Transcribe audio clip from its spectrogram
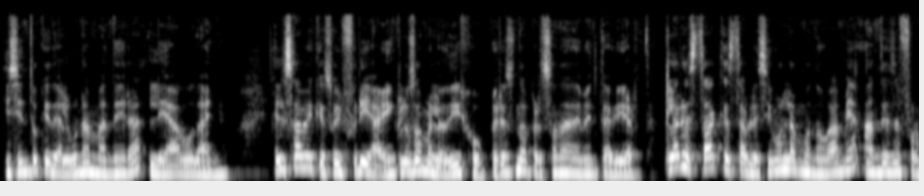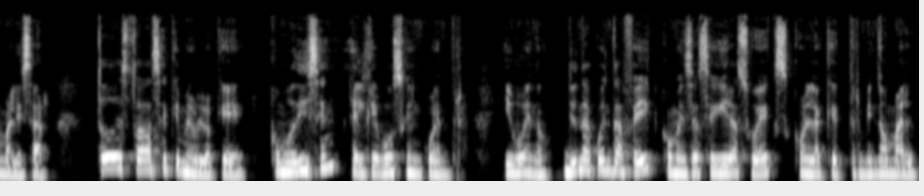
y siento que de alguna manera le hago daño. Él sabe que soy fría, e incluso me lo dijo, pero es una persona de mente abierta. Claro está que establecimos la monogamia antes de formalizar. Todo esto hace que me bloquee. Como dicen, el que busca encuentra. Y bueno, de una cuenta fake comencé a seguir a su ex con la que terminó mal.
